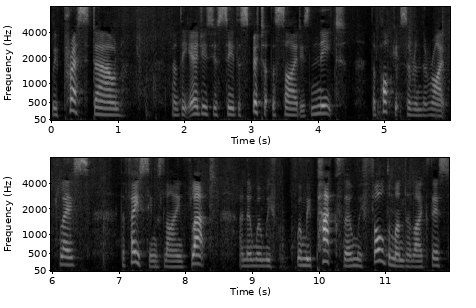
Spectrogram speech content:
We press down and the edges, you see the split at the side is neat. The pockets are in the right place. The facing's lying flat. And then when we, when we pack them, we fold them under like this,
